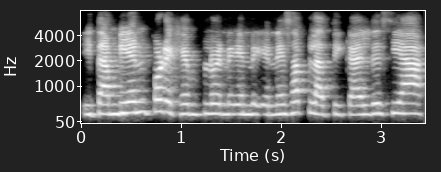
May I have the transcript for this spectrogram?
Y también, por ejemplo, en, en esa plática, él decía,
